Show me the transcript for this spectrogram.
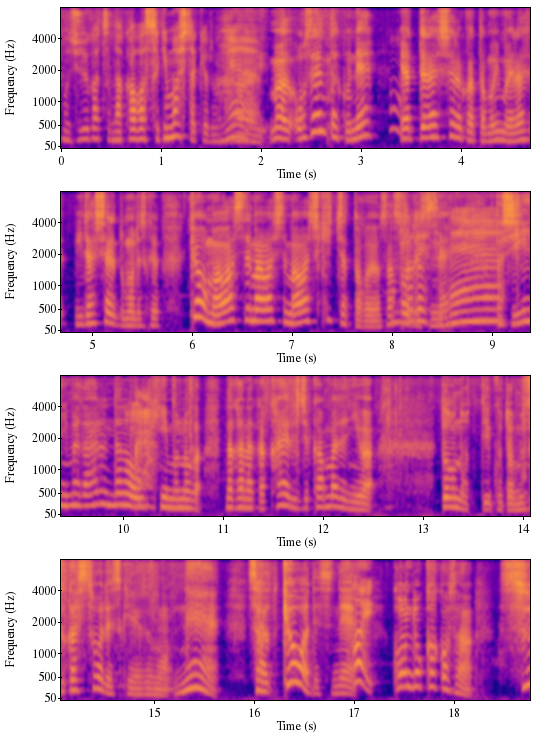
もう10月半ば過ぎましたけどね、はい、まあお洗濯ね、やってらっしゃる方も今いらいらっしゃると思うんですけど今日回して回して回し切っちゃった方が良さそうですね。ね私家にまだあるんだな大きいものが。なかなか帰る時間までにはどうのっていうことは難しそうですけれども。ねさあ今日はですね、はい。近藤佳子さんスッ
